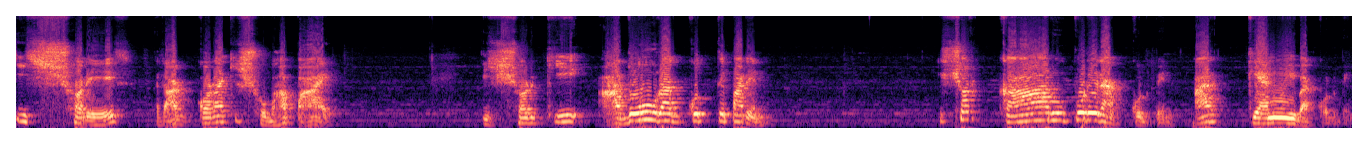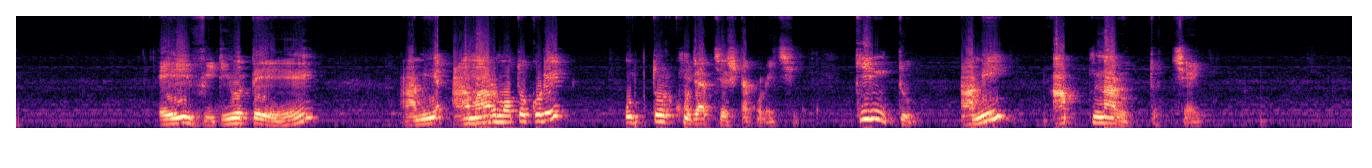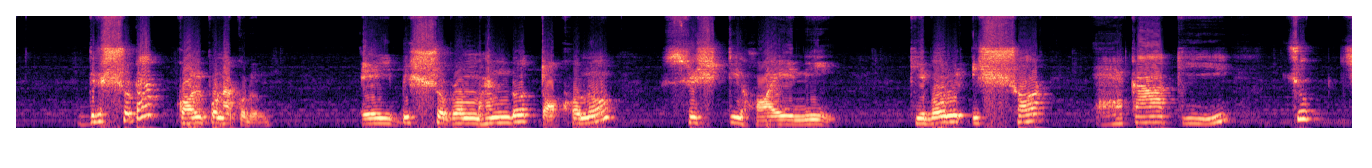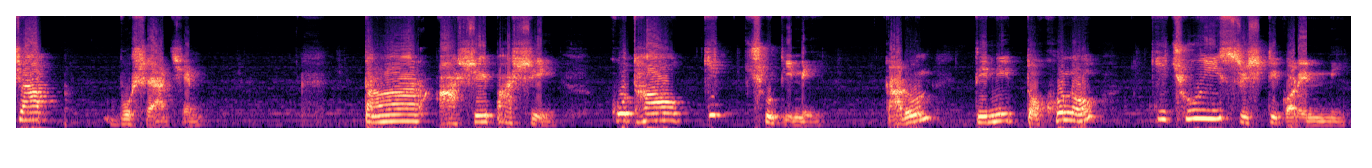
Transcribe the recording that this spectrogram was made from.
ঈশ্বরের রাগ করা কি শোভা পায়? ঈশ্বর কি আদৌ রাগ করতে পারেন? ঈশ্বর কার উপরে রাগ করবেন? আর কেনই বা করবেন? এই ভিডিওতে আমি আমার মতো করে উত্তর খোঁজার চেষ্টা করেছি। কিন্তু আমি আপনার উত্তর চাই। দৃশ্যটা কল্পনা করুন। এই বিশ্ব ব্রহ্মাণ্ড তখনও সৃষ্টি হয়নি। কেবল ঈশ্বর একাকী চুপচাপ বসে আছেন। তার আশেপাশে কোথাও কিচ্ছুটি নেই, কারণ তিনি তখনও কিছুই সৃষ্টি করেননি।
